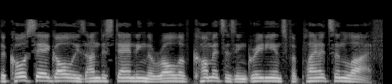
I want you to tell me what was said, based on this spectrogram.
The Corsair goal is understanding the role of comets as ingredients for planets and life.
